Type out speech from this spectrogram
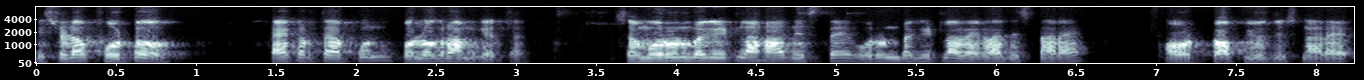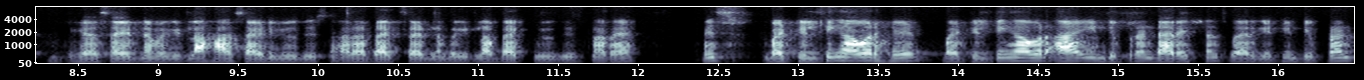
इन्स्टेड ऑफ फोटो काय करतोय आपण? होलोग्राम घेतोय. समोरून बघितला हा दिसतोय वरून बघितला वेगळा दिसणार आहे. टॉप व्ह्यू दिसणार आहे. ह्या साईडने बघितला हा साईड व्ह्यू दिसणार आहे. बॅक साईडने बघितला बॅक व्ह्यू दिसणार आहे. Means by tilting our head by tilting our eye in different directions we are getting different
